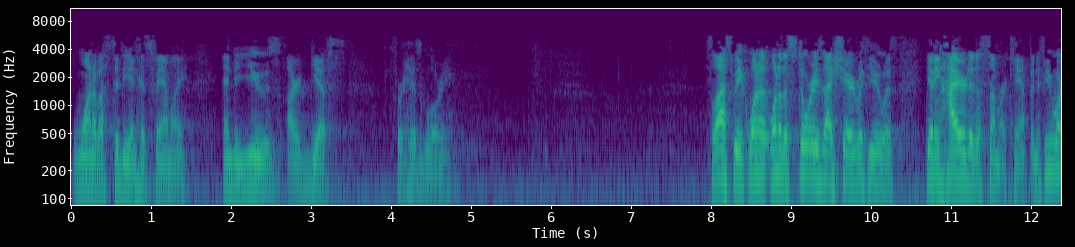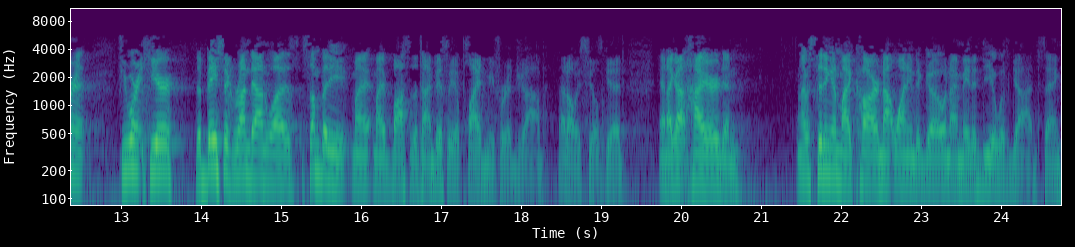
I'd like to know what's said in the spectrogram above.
one of us to be in His family and to use our gifts for His glory. So last week, one of, one of the stories I shared with you was getting hired at a summer camp. And if you weren't, if you weren't here, the basic rundown was somebody, my, my boss at the time, basically applied me for a job. That always feels good. And I got hired, and I was sitting in my car not wanting to go, and I made a deal with God, saying,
